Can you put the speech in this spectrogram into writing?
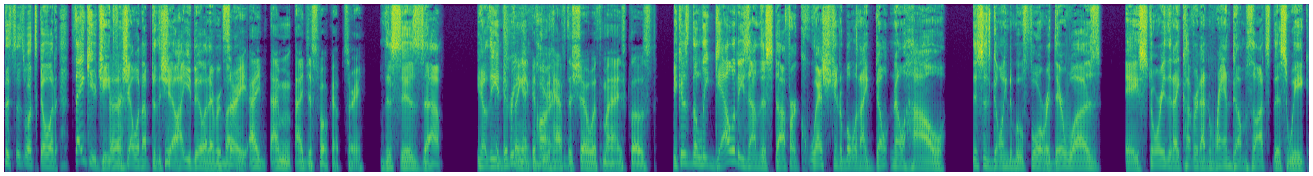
This is what's going. On. Thank you, Gene, for Uh, showing up to the show. How you doing, everybody? Sorry, I I'm I just woke up. Sorry. This is, uh, you know, the A good thing I could part do half the show with my eyes closed. Because the legalities on this stuff are questionable, and I don't know how this is going to move forward. There was a story that I covered on Randumb Thoughts this week,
